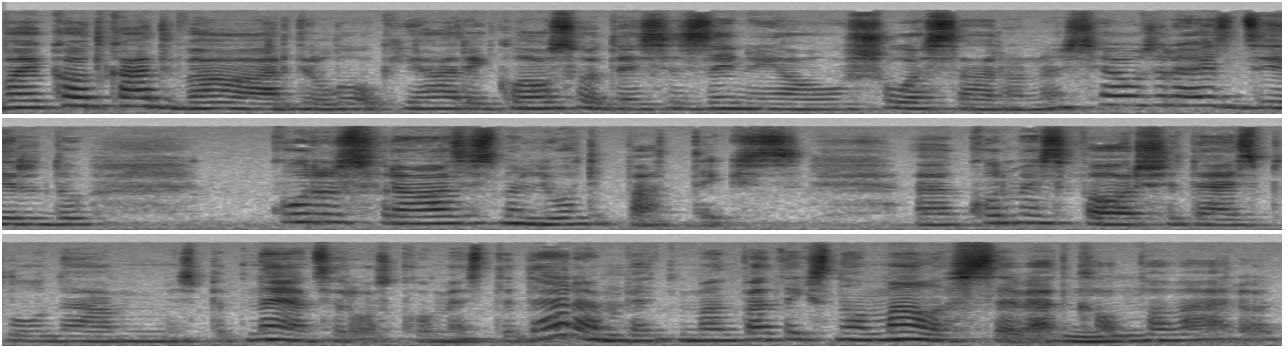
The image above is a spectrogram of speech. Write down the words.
vai kaut kādi vārdi, lūk, jā, arī klausoties, es zinu jau šo sarunu, es jau uzreiz dzirdu, kuras frāzes man ļoti patiks. Uh, kur mēs forši tā aizplūdām, es pat neatceros, ko mēs te darām, bet man patiks no malas sevi atkal Mhm. pavērot.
